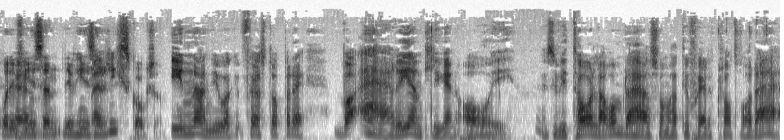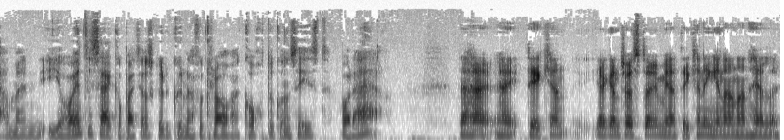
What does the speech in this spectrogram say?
Och det um, finns en, det finns en risk också. Innan Joakim, får jag stoppa det? Vad är egentligen AI? Alltså vi talar om det här som att det är självklart vad det är, men jag är inte säker på att jag skulle kunna förklara kort och koncist vad det är. Det här, det kan, jag kan trösta dig med att det kan ingen annan heller.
